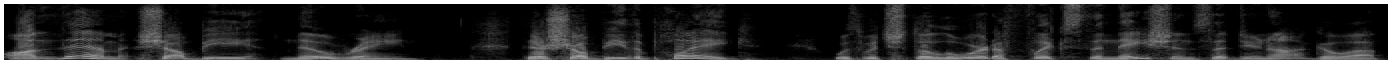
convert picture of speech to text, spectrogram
on them shall be no rain. There shall be the plague with which the Lord afflicts the nations that do not go up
